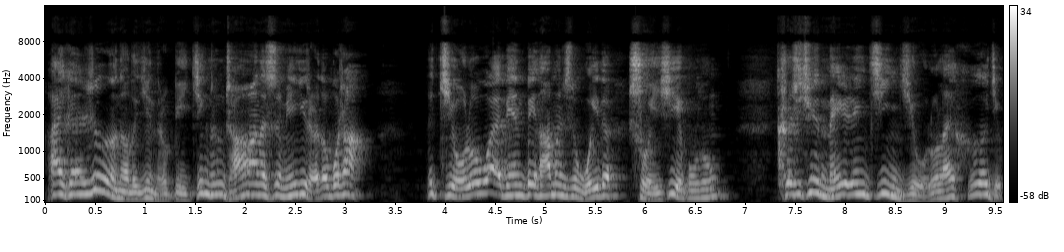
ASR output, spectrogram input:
爱看热闹的劲头比京城长安的市民一点都不差。那酒楼外边被他们是围得水泄不通，可是却没人进酒楼来喝酒，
